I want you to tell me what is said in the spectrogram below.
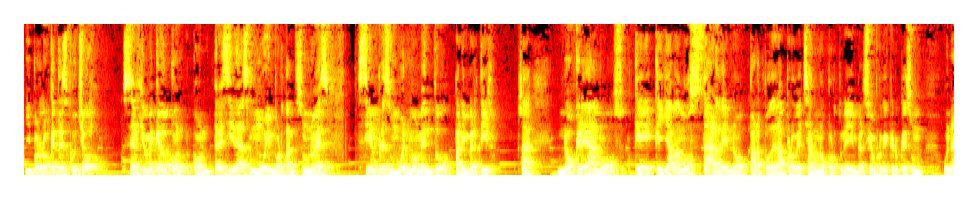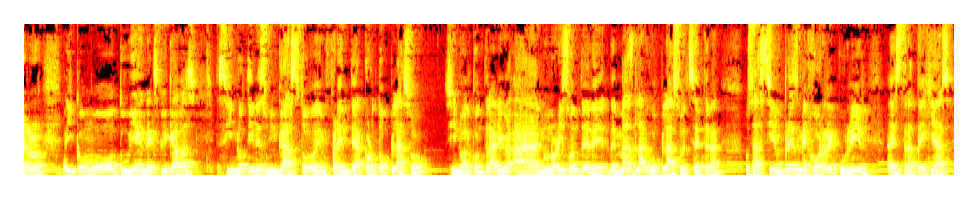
Y por lo que te escucho, Sergio, me quedo con, con tres ideas muy importantes. Uno es, siempre es un buen momento para invertir. O sea, no creamos que, ya vamos tarde, ¿no? Para poder aprovechar una oportunidad de inversión, porque creo que es un, error. Y como tú bien explicabas, si no tienes un gasto enfrente a corto plazo, sino al contrario, en un horizonte de, más largo plazo, etcétera, o sea, siempre es mejor recurrir a estrategias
